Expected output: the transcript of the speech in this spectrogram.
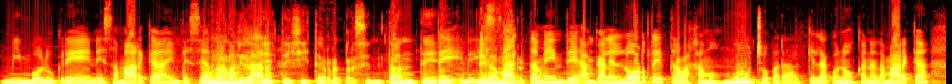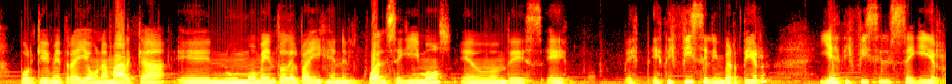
me involucré en esa marca, empecé a trabajar. De alguna manera te, hiciste representante de, la marca. Exactamente, acá en el norte trabajamos mucho para que la conozcan a la marca, porque me traía una marca en un momento del país en el cual seguimos, en donde es, es, es difícil invertir y es difícil seguir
